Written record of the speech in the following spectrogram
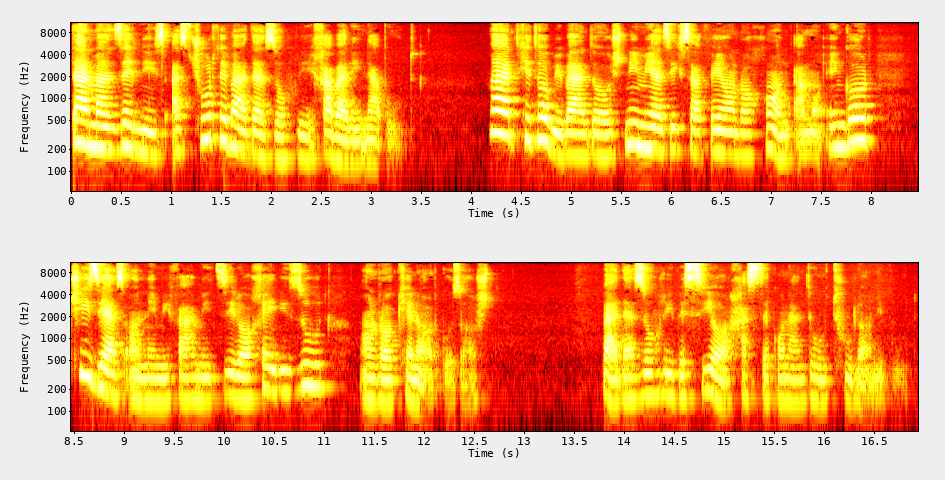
در منزل نیز از چرت بعد از ظهری خبری نبود. مرد کتابی برداشت نیمی از یک صفحه آن را خواند اما انگار چیزی از آن نمی‌فهمید زیرا خیلی زود آن را کنار گذاشت بعد از ظهری بسیار خسته کننده و طولانی بود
